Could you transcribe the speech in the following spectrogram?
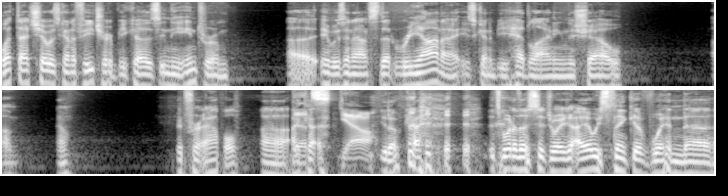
what that show is going to feature because in the interim, uh, it was announced that Rihanna is going to be headlining the show. Um, you know, good for Apple. Uh, That's, I, yeah. You know, it's one of those situations. I always think of when uh,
